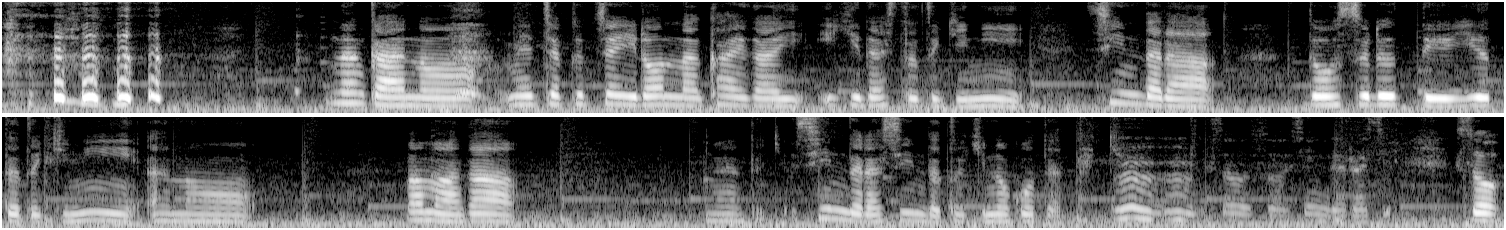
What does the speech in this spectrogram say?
なんかあのめちゃくちゃいろんな海外行きだした時に死んだらどうするって言った時にあのママが何だっけ死んだら死んだ時のことやったっけ？うんうんそうそう死んだらしい。そう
